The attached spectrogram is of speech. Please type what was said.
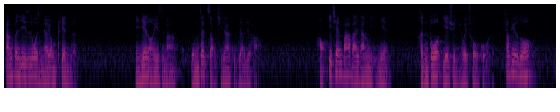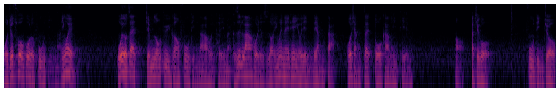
当分析师为什么要用骗的？你听懂意思吗？我们在找其他股票就好。好，一千八百档里面，很多也许你会错过了，像譬如说，我就错过了附顶嘛，因为我有在节目中预告附顶拉回可以买，可是拉回的时候，因为那天有点量大，我想再多看一天，哦，啊，结果附顶就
